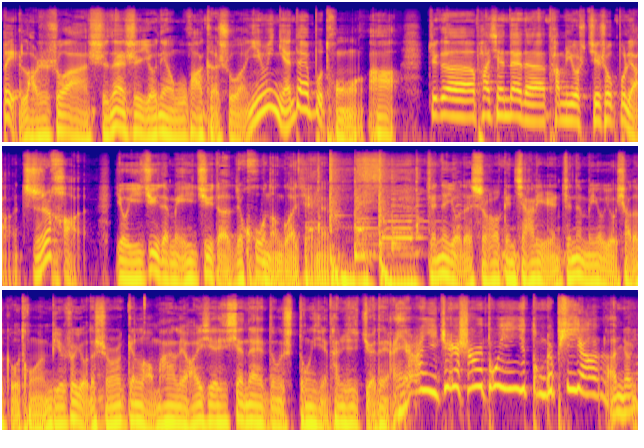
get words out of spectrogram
辈，老实说啊，实在是有点无话可说，因为年代不同啊，这个怕现在的他们又接受不了，只好有一句的没一句的就糊弄过去。真的有的时候跟家里人真的没有有效的沟通，比如说有的时候跟老妈聊一些现代东东西，她就觉得，哎呀，你这个时候东西你懂个屁呀！啊，你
